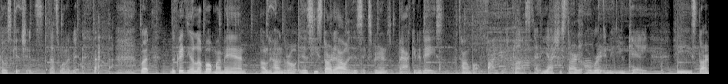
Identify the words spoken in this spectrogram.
Ghost Kitchens, that's one of it. but the great thing I love about my man Alejandro is he started out his experience back in the days talking about five years plus, and he actually started over in the UK. He started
